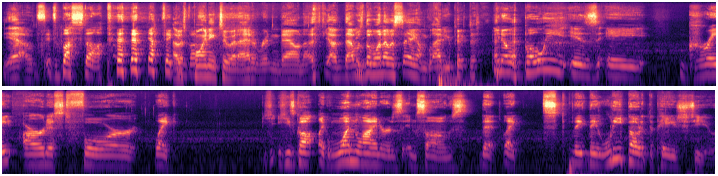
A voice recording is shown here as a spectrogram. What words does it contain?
Yeah, It's, it's Bus Stop. I was pointing to it. I had it written down. That was the one I was saying. I'm glad you picked it. you know, Bowie is a great artist for like he, he's got like one-liners in songs that like st- they they leap out at the page to you.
